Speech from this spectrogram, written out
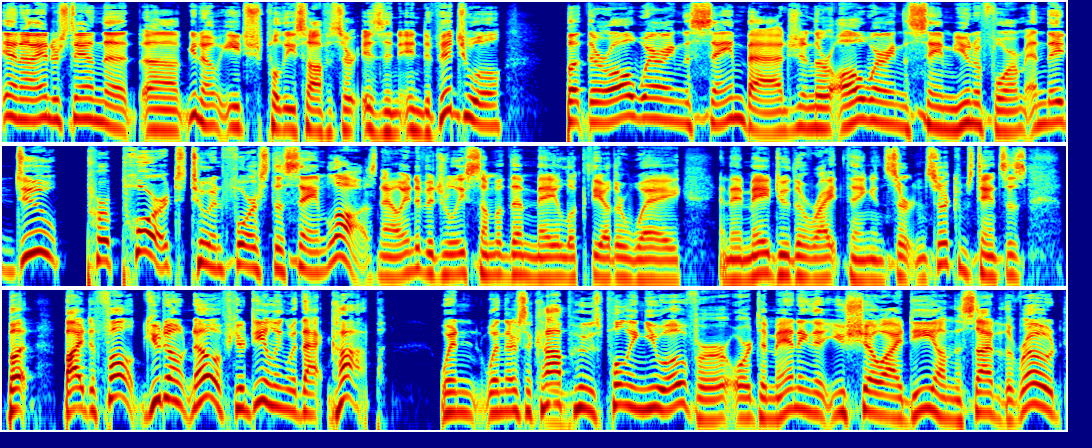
and I understand that uh, you know each police officer is an individual, but they're all wearing the same badge and they're all wearing the same uniform, and they do purport to enforce the same laws. Now, individually, some of them may look the other way and they may do the right thing in certain circumstances, but by default, you don't know if you're dealing with that cop. When when there's a cop who's pulling you over or demanding that you show ID on the side of the road,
